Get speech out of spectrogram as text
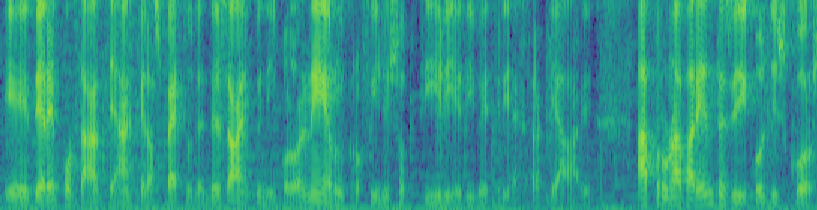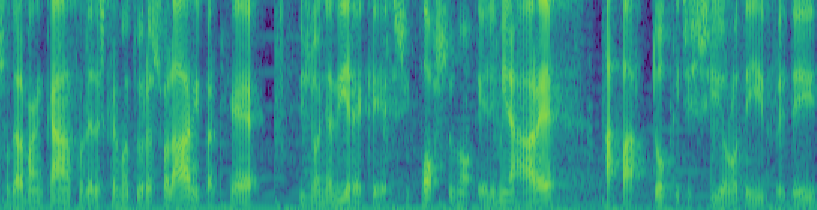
ed era importante anche l'aspetto del design, quindi il colore nero, i profili sottili ed i vetri extra chiari. Apro una parentesi col discorso della mancanza delle schermature solari perché bisogna dire che si possono eliminare a patto che ci siano dei, dei,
